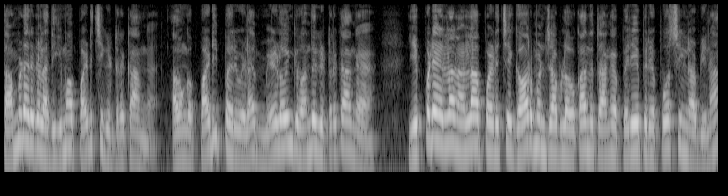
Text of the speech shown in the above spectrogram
தமிழர்கள் அதிகமாக படிச்சுக்கிட்டு இருக்காங்க. அவங்க படிப்பறிவில் மேலோங்கி வந்துக்கிட்டு இருக்காங்க. இப்படியே எல்லாம் நல்லா படித்து கவர்மெண்ட் ஜாப்பில் உட்காந்துட்டாங்க பெரிய பெரிய போஸ்டிங்கில் அப்படின்னா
